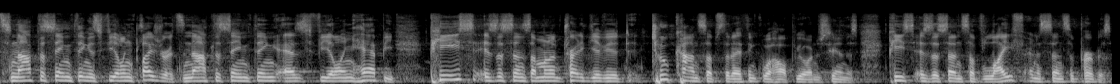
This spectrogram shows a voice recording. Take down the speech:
it's not the same thing as feeling pleasure. It's not the same thing as feeling happy. Peace is a sense, I'm going to try to give you two concepts that I think will help you understand this. Peace is a sense of life and a sense of purpose.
